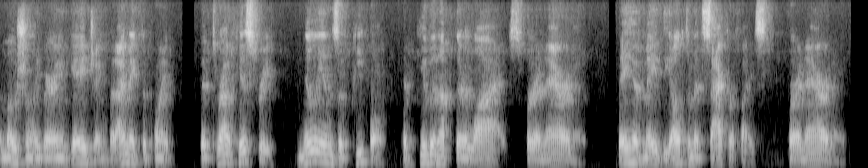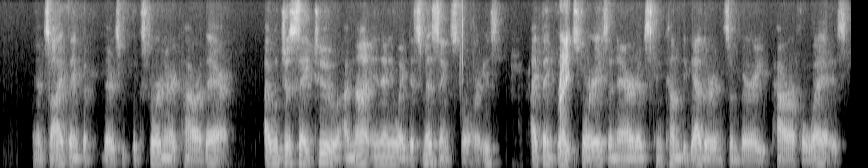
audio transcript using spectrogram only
emotionally very engaging, but I make the point that throughout history, millions of people have given up their lives for a narrative. They have made the ultimate sacrifice for a narrative. And so I think that there's extraordinary power there. I will just say, too, I'm not in any way dismissing stories. I think that right. stories and narratives can come together in some very powerful ways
